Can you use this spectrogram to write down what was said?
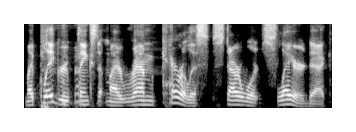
My playgroup thinks that my Rem Karolus Stalwart Slayer deck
